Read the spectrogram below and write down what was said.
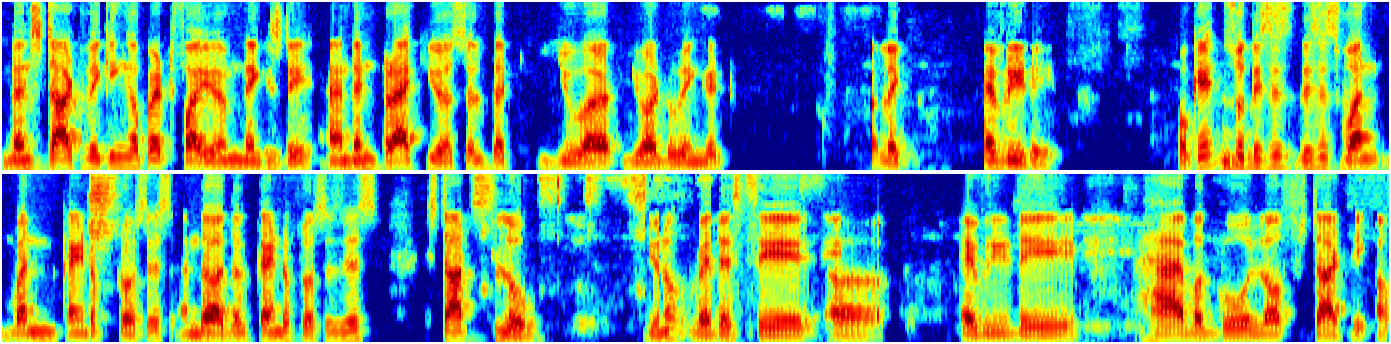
then start waking up at 5 a.m next day and then track yourself that you are you are doing it like every day okay so this is this is one one kind of process and the other kind of process is start slow you know whether say uh, every day have a goal of starting uh,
